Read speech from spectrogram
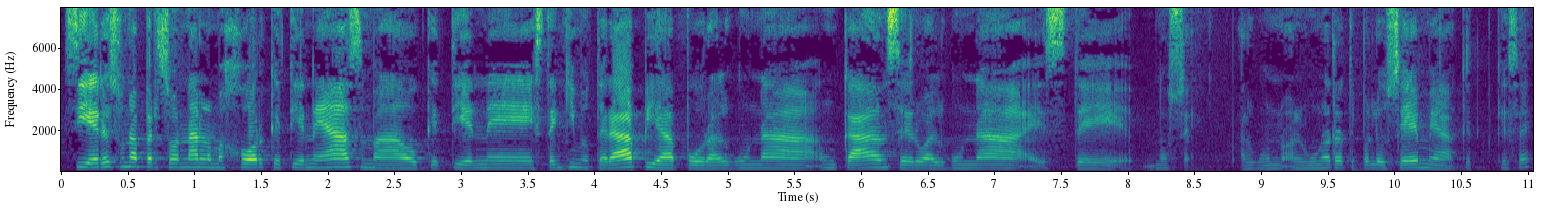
si eres una persona a lo mejor que tiene asma o que tiene, está en quimioterapia por alguna, un cáncer o alguna, este, no sé, algún, algún otro tipo de leucemia, que, que sé,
